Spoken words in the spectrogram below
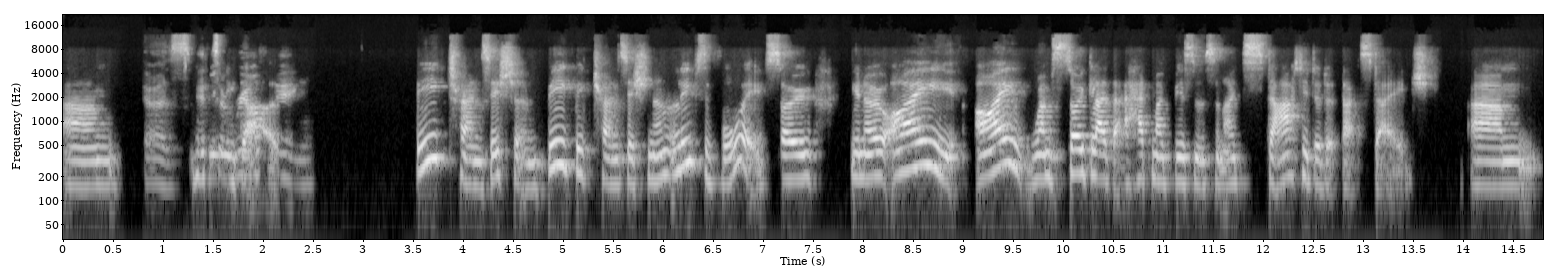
Um, it does it's it really a real does. thing? Big transition, big big transition, and it leaves a void. So you know i i i'm so glad that i had my business and i'd started it at that stage um,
